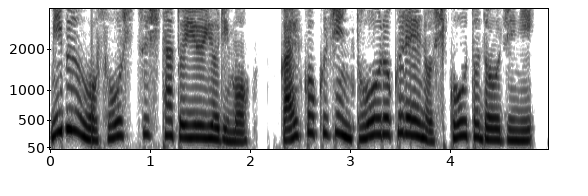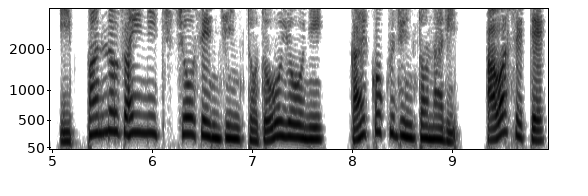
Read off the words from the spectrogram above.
身分を喪失したというよりも、外国人登録令の施行と同時に、一般の在日朝鮮人と同様に、外国人となり、合わせて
